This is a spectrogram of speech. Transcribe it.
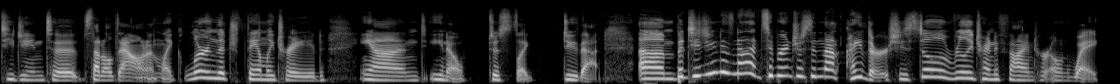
Ti-Jeanne to settle down and like learn the family trade and you know just like do that. Um, but Ti-Jeanne is not super interested in that either. She's still really trying to find her own way.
